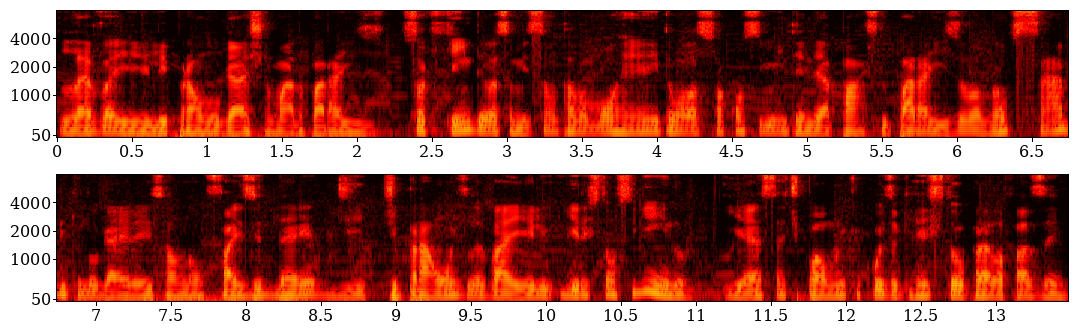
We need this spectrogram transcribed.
leva ele para um lugar chamado Paraíso. Só que quem deu essa missão estava morrendo, então ela só conseguiu entender a parte do paraíso. Ela não sabe que lugar é esse, ela não faz ideia de, de para onde levar ele, e eles estão seguindo. E essa é tipo a única coisa que restou para ela fazer.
